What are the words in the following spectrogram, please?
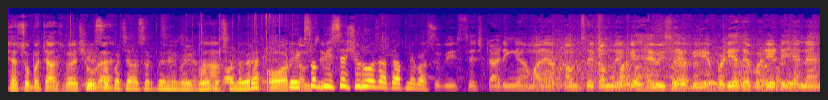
छह सौ पचास रूपए छह सौ पचास रूपए में भाई बहुत हाँ। अच्छा लग रहा है। और एक सौ बीस से शुरू हो जाता है अपने पास। बीस से स्टार्टिंग है हमारे यहाँ कम से कम लेके हैवी से हैवी है। बढ़िया से बढ़िया डिज़ाइन है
